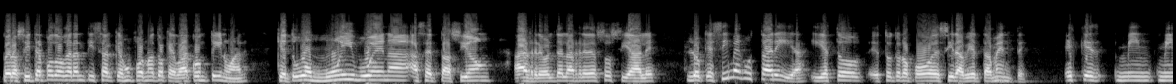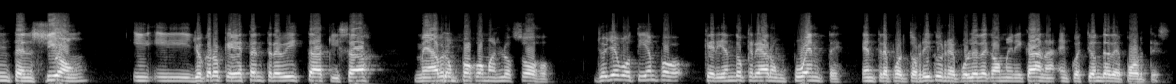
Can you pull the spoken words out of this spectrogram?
pero sí te puedo garantizar que es un formato que va a continuar, que tuvo muy buena aceptación alrededor de las redes sociales. Lo que sí me gustaría, y esto, esto te lo puedo decir abiertamente, es que mi, intención, y, y yo creo que esta entrevista quizás me abre un poco más los ojos, yo llevo tiempo queriendo crear un puente entre Puerto Rico y República Dominicana en cuestión de deportes.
